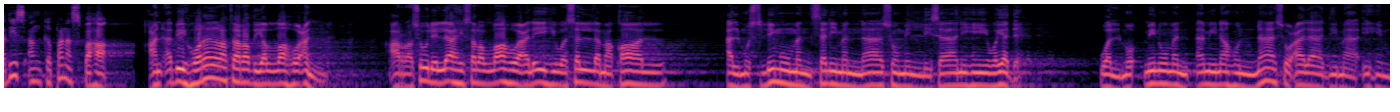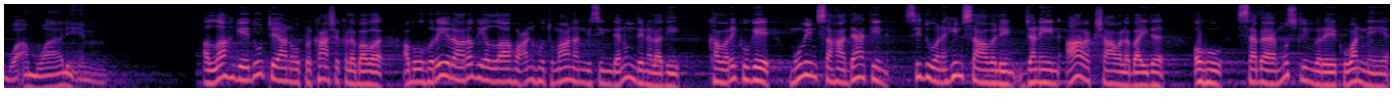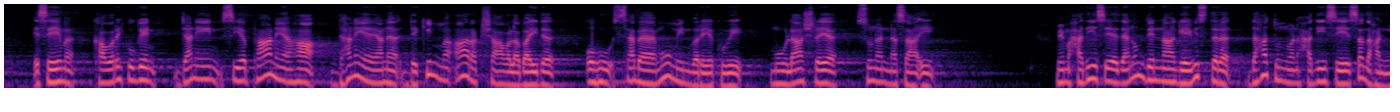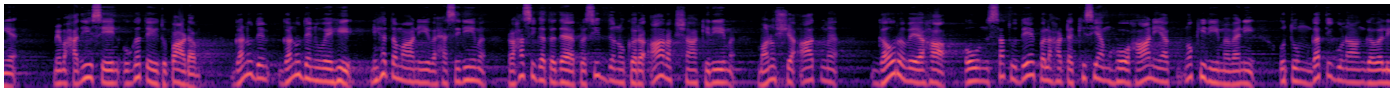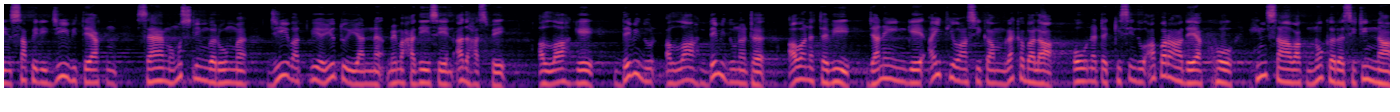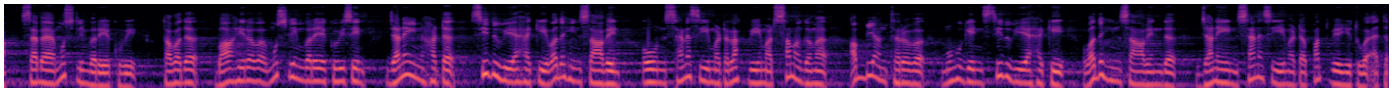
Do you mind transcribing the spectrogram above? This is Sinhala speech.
حديث أنك بنس بها. عن أبي هريرة رضي الله عنه عن رسول الله صلى الله عليه وسلم قال المسلم من سلم الناس من لسانه ويده والمؤمن من أمنه الناس على دمائهم وأموالهم. الله جيدو تيانو بركاشك ಅಲ್ಲಾಹ್ಗೆ أبو ಪ್ರಕಾಶಕಲ رضي الله عنه تمانا ಅಣ್ಹುತುಮಾನನ್ دنم دن لدي කවරෙකුගේ මුවින් සහ දෑතින් සිදුවන හිංසාවලින් ජනයින් ආරක්ෂාව ලබයිද ඔහු සැබෑ මුස්ලිම්වරයෙකු වන්නේය. එසේම කවරෙකුගෙන් ජනයින් සිය ප්‍රාණය හා ධනය යන දෙකින්ම ආරක්ෂාව ලබයිද ඔහු සැබෑ මූමින්වරයෙකු වේ. මූලාශ්‍රය සුනන් නසායි. මෙම හදීසය දැනුම් දෙන්නාගේ විස්තර දහතුන් වන හදීසයේ සඳහන්ය. මෙම හදීසයෙන් උගතයුතු පාඩම්. ගනුදෙනුවෙහි නිහතමානීව හැසිරීම රහසිගත දෑ ප්‍රසිද්ධ නොකර ආරක්ෂා කිරීම මනුෂ්‍ය ආත්ම ගෞරවය හා ඔවුන් සතු දේපලහට කිසියම් හෝ හානියක් නොකිරීම වැනි උතුම් ගතිගුණාංගවලින් සපිරි ජීවිතයක් සෑම මුස්ලිම්වරුම්ම ජීවත්විය යුතුය යන්න මෙම හදීසයෙන් අදහස් වේ. අල්ලාහ්ගේ දෙවිදුන් අල්ලාහ් දෙවිදුනට අවනත වී ජනයින්ගේ අයිතිවාසිකම් රැකබලා ඔවුනට කිසිදු අපරාධයක් හෝ හිංසාවක් නොකර සිටින්නා සැබෑ මුස්ලිම්වරයෙකු වේ. තවද බාහිරව මුස්ලිම්වරයෙකු විසින් ජනයින් හට සිදුවිය හැකි වදහිංසාවෙන් ඔවුන් සැනසීමට ලක්වීමට සමගම අභ්‍යන්තරව මුහුගෙන් සිදුවිය හැකි වදහිංසාවෙන්ද ජනයින් සැනසීමට පත්විය යුතුව ඇත.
